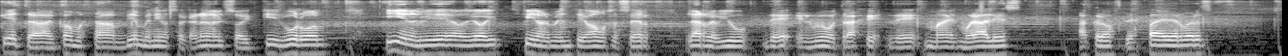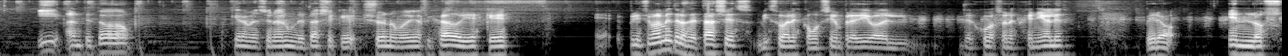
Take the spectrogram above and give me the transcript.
¿Qué tal? ¿Cómo están? Bienvenidos al canal, soy Kid Bourbon y en el video de hoy finalmente vamos a hacer la review del nuevo traje de Miles Morales Across the Spider-Verse y ante todo quiero mencionar un detalle que yo no me había fijado y es que eh, principalmente los detalles visuales como siempre digo del juego son geniales pero en los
